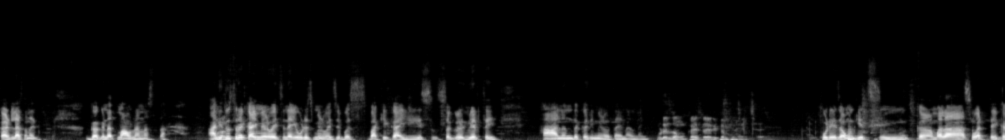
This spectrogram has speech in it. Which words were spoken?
काढला असताना गगनात मावला नसता. आणि दुसरं काही मिळवायचं नाही एवढंच मिळवायचं. बस बाकी काही स- सगळं व्यर्थ आहे. हा आनंद कधी मिळवता येणार नाही. पुढे जाऊन काय तयारी करण्याची इच्छा आहे? पुढे जाऊन हेच का मला असं वाटतं आहे का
